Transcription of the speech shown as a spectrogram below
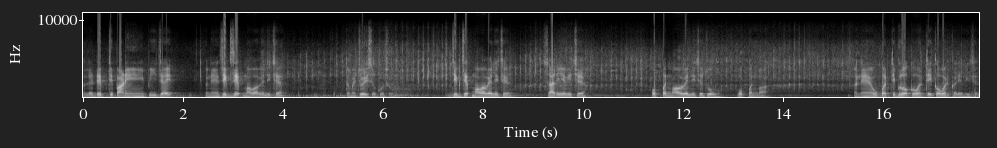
એટલે ડ્રીપથી પાણી પી જાય અને ઝીગઝેકમાં વાવેલી છે. તમે જોઈ શકો છો. ઝીગઝેકમાં વાવેલી છે. સારી એવી છે. ઓપનમાં વાવેલી છે. જો ઓપનમાં. અને ઉપરથી ગ્રો કવરથી કવર કરેલી છે.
